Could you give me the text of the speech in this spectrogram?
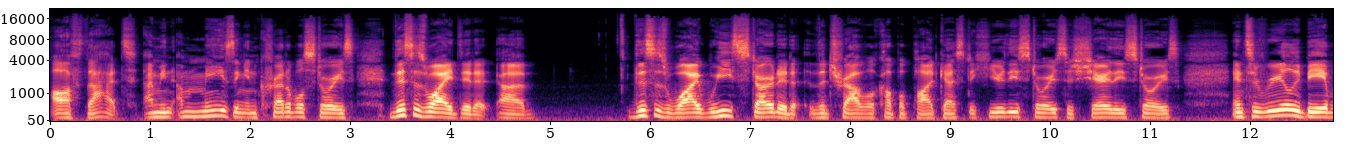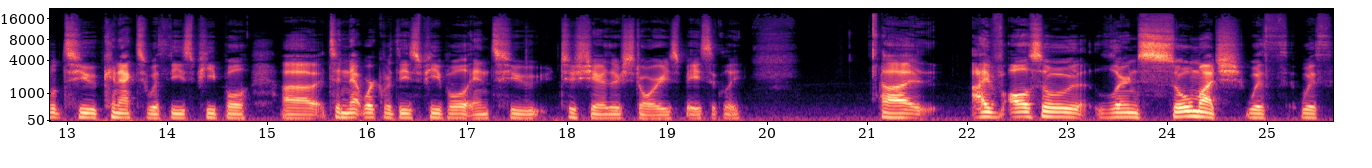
off that. I mean, amazing, incredible stories. This is why I did it. Uh, this is why we started the Travel Couple podcast to hear these stories, to share these stories, and to really be able to connect with these people, uh, to network with these people, and to to share their stories. Basically, uh, I've also learned so much with with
